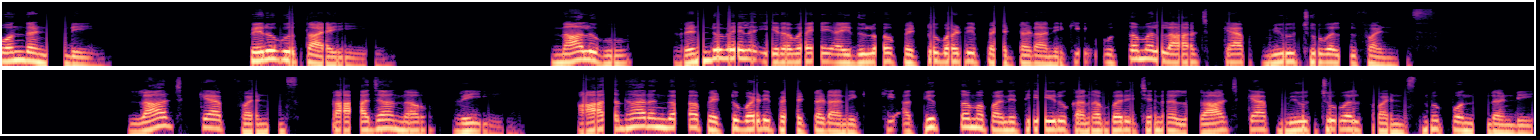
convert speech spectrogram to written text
పొందండి. పెరుగుతాయి. నాలుగు రెండు వేల ఇరవై ఐదులో పెట్టుబడి పెట్టడానికి ఉత్తమ large cap mutual funds. Large cap funds తాజా నవ్ రీ ఆధారంగా పెట్టుబడి పెట్టడానికి అత్యుత్తమ పనితీరు కనబరిచిన లార్జ్ క్యాప్ మ్యూచువల్ ఫండ్స్ను పొందండి.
